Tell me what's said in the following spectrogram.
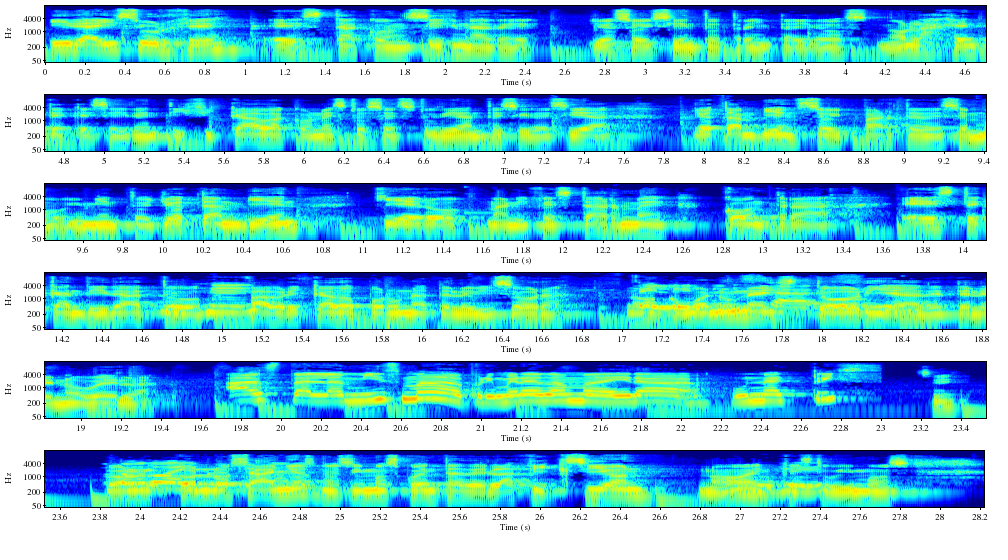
Y de ahí surge esta consigna de yo soy 132, ¿no? La gente que se identificaba con estos estudiantes y decía, yo también soy parte de ese movimiento, yo también quiero manifestarme contra este candidato fabricado por una televisora, ¿no? Como en una historia sí. de telenovela, Hasta la misma primera dama era una actriz. ¿sí? Con, los años nos dimos cuenta de la ficción, ¿no? En que estuvimos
